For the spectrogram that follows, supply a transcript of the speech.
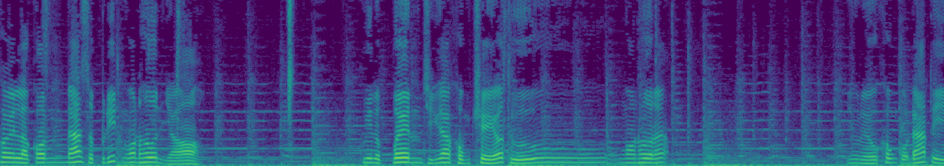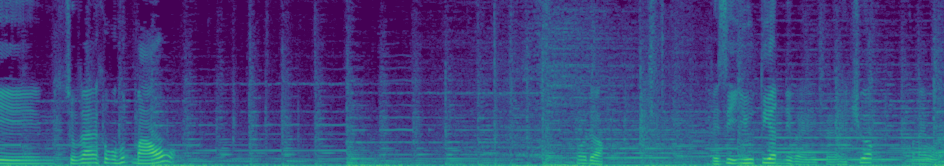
hay là con Dash Spirit ngon hơn nhờ Queen of Pain chính ra khống chế các thứ ngon hơn á. Nhưng nếu không có Dash thì chúng ta không có hút máu. Thôi được. Cái gì ưu tiên thì phải phải trước. Con này bỏ ra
